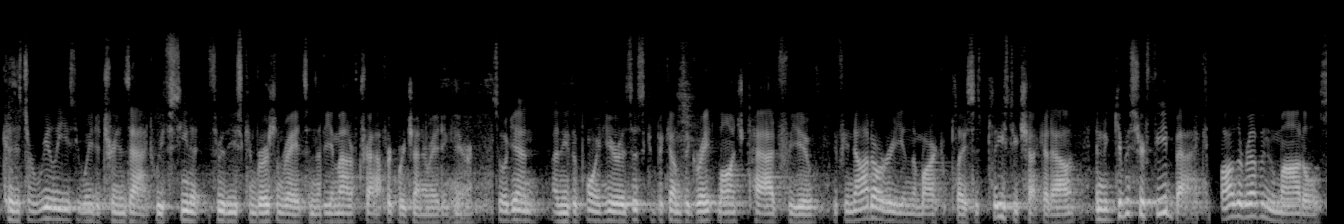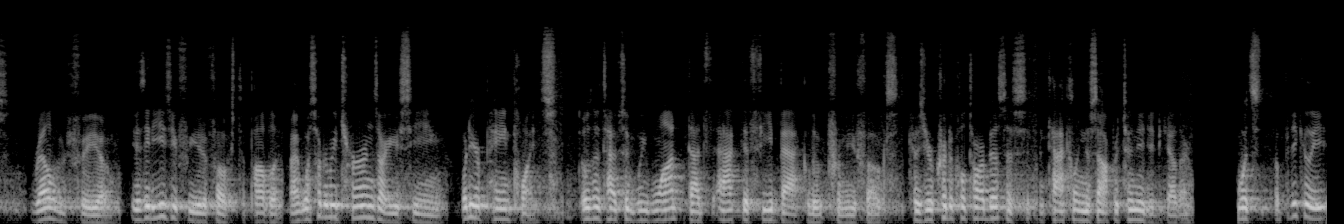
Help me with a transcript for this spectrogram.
because it's a really easy way to transact. We've seen it through these conversion rates and the amount of traffic we're generating here. So again, I think the point here is this becomes a great launch pad for you. If you're not already in the marketplaces, please do check it out and give us your feedback. Are the revenue models relevant for you? Is it easy for you to folks to publish? Right? What sort of returns are you seeing? What are your pain points? Those are the types of we want that active feedback loop from you folks because you're critical to our business and tackling this opportunity together. What's particularly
